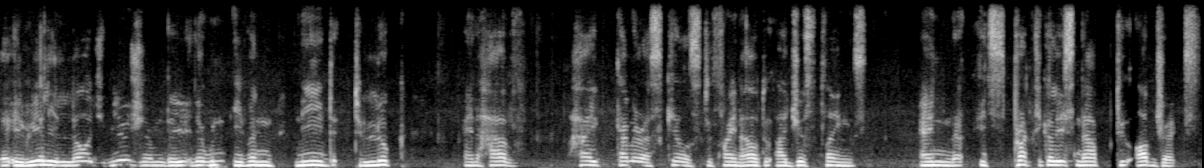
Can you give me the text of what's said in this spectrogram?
a really large museum, they, they wouldn't even need to look and have high camera skills to find how to adjust things. And it's practically snap to objects.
